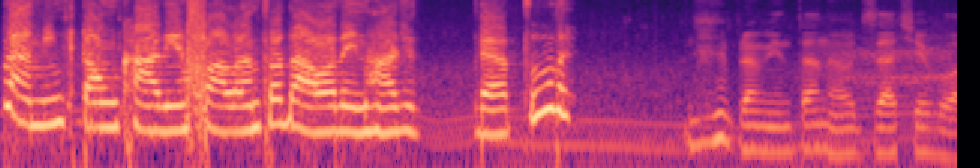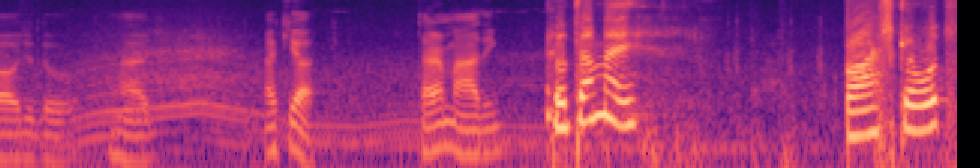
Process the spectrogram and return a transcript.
Pra mim que tá um carinha falando toda hora no rádio da criatura. pra mim não tá não, eu desativo o áudio do rádio. Aqui, ó. Tá armado, hein? Eu também. Eu acho que é outro.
